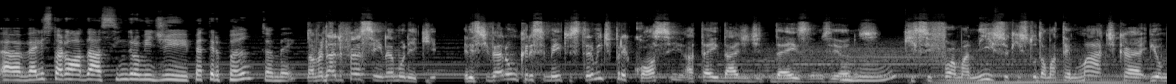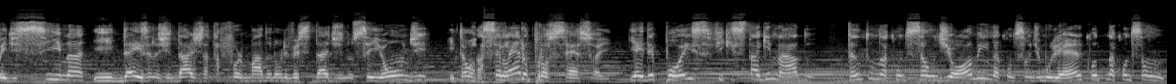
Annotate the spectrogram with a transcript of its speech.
a velha história lá da síndrome de Peter Pan também. Na verdade foi assim, né, Monique? Eles tiveram um crescimento extremamente precoce, até a idade de 10, 11 anos, Uhum. que se forma nisso, que estuda matemática, biomedicina, e 10 anos de idade já tá formado na universidade de não sei onde. Então acelera o processo aí. E aí depois fica estagnado. Tanto na condição de homem, na condição de mulher, quanto na condição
